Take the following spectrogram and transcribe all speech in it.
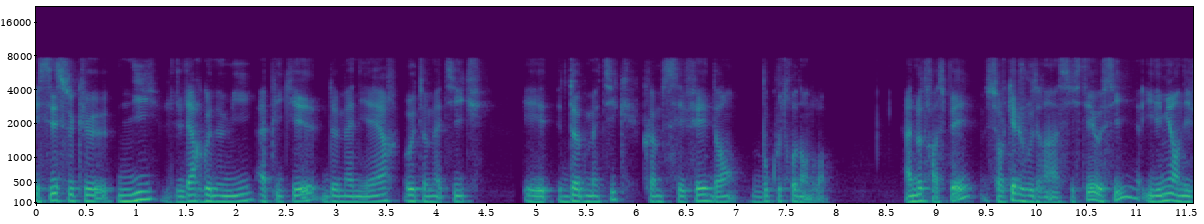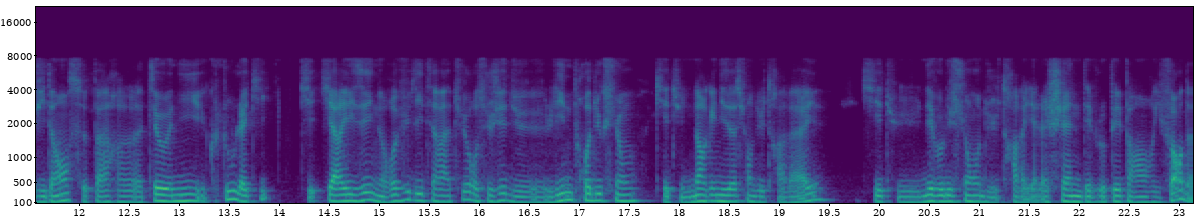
Et c'est ce que nie l'ergonomie appliquée de manière automatique et dogmatique, comme c'est fait dans beaucoup trop d'endroits. Un autre aspect sur lequel je voudrais insister aussi, il est mis en évidence par euh, Théonie Kloulaki, qui, qui, a réalisé une revue de littérature au sujet du Lean Production, qui est une organisation du travail, qui est une évolution du travail à la chaîne développée par Henry Ford,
